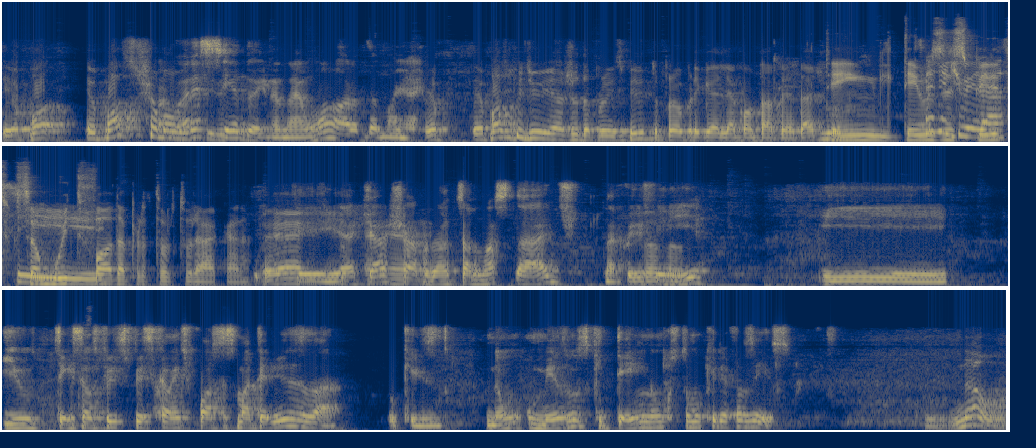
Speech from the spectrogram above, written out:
Eu, po- eu posso chamar Agora um é espírito? cedo ainda, não é uma hora da manhã. Eu, eu posso pedir ajuda para um espírito para obrigar ele a contar a verdade? Tem, tem a uns espíritos que são muito foda pra torturar, cara. É, E isso. é que a chave, agora tu tá numa cidade, na periferia, e, e o- tem que ser um espírito especificamente que possa se materializar. O que eles não, mesmo os que têm não costumam querer fazer isso. Não,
